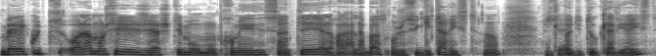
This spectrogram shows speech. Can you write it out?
Ben écoute, voilà, moi j'ai acheté mon, mon premier synthé. Alors à la base, moi je suis guitariste, hein. je suis Ok. pas du tout claviériste.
